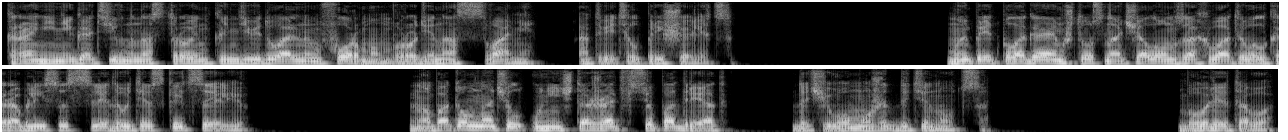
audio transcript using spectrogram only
крайне негативно настроен к индивидуальным формам, вроде нас с вами, ответил пришелец. Мы предполагаем, что сначала он захватывал корабли с исследовательской целью, но потом начал уничтожать все подряд, до чего может дотянуться. Более того,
